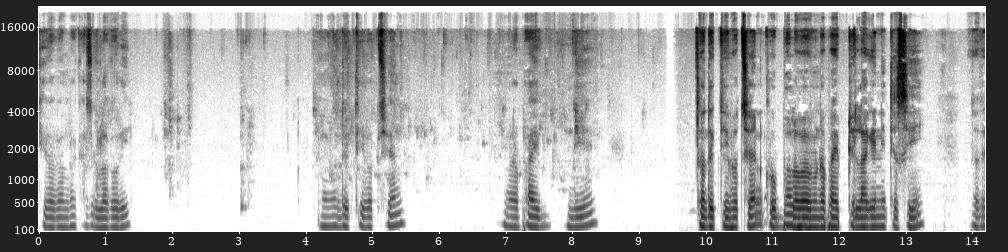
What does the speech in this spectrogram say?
কীভাবে আমরা কাজগুলো করি। দেখতেই পাচ্ছেন, আমরা পাইপ দিয়ে, তা দেখতেই পাচ্ছেন, খুব ভালোভাবে আমরা পাইপটি লাগিয়ে নিতেছি। যাতে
